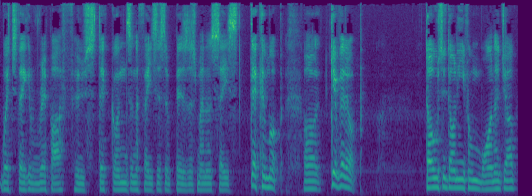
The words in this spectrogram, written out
which they can rip off, who stick guns in the faces of businessmen and say, stick 'em up, or give it up. Those who don't even want a job,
